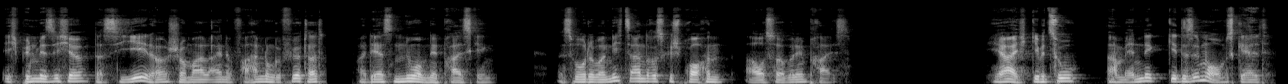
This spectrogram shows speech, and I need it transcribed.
Ich bin mir sicher, dass jeder schon mal eine Verhandlung geführt hat, bei der es nur um den Preis ging. Es wurde über nichts anderes gesprochen, außer über den Preis. Ja, ich gebe zu, am Ende geht es immer ums Geld.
